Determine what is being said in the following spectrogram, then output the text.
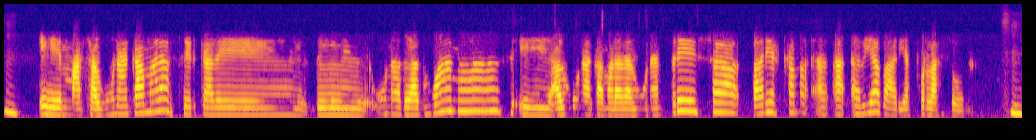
Hmm. Eh, más alguna cámara cerca de, de una de aduanas, eh, alguna cámara de alguna empresa, varias cámaras, había varias por la zona. Hmm.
